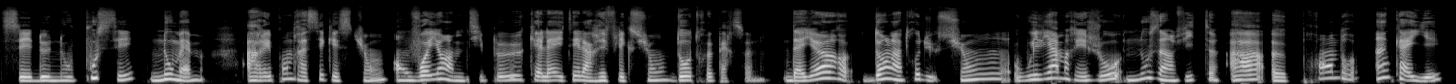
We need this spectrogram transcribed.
c'est de nous pousser nous-mêmes à répondre à ces questions en voyant un petit peu quelle a été la réflexion d'autres personnes. D'ailleurs, dans l'introduction, William Régeau nous invite à euh, prendre un cahier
